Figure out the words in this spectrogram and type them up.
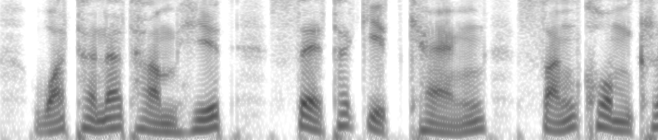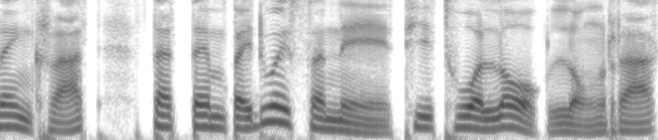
ำ วัฒนธรรมฮิต เศรษฐกิจแข็ง สังคมเคร่งครัด แต่เต็มไปด้วยเสน่ห์ที่ทั่วโลกหลงรัก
